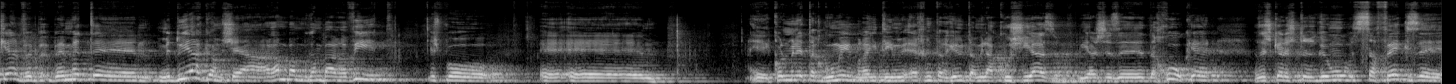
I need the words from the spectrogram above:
כן, ובאמת אה, מדויק גם שהרמב"ם גם בערבית, יש פה אה, אה, אה, כל מיני תרגומים, ראיתי איך מתרגמים את המילה קושייה הזו, בגלל שזה דחוק, כן? אז יש כאלה שתרגמו ספק זה,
